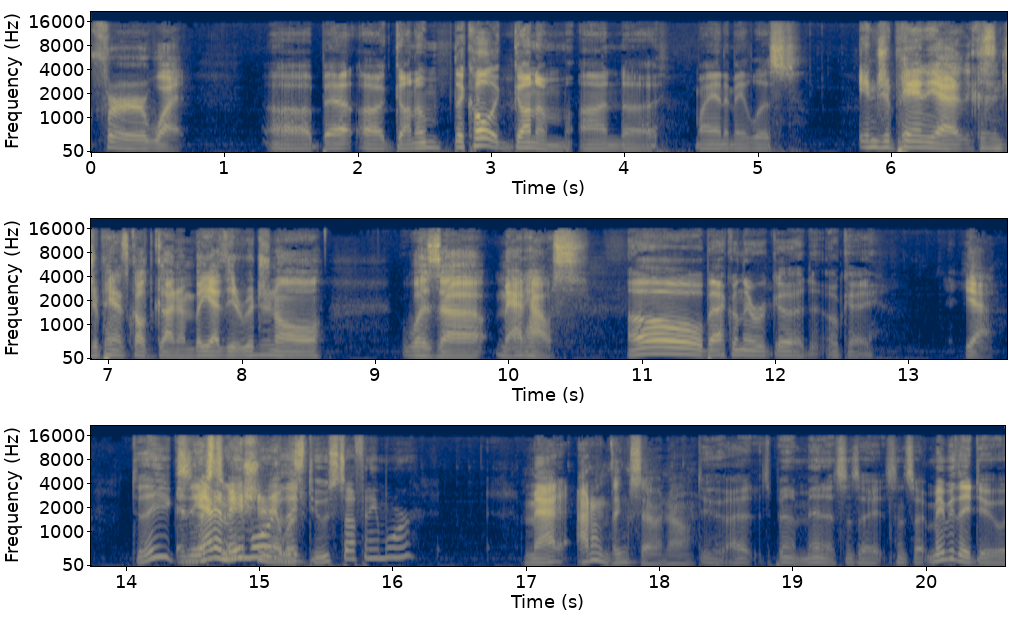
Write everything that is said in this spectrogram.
For what? Uh, Bat uh, Gunnm. They call it Gunnm on uh, my anime list. In Japan, yeah, because in Japan it's called Gundam. But yeah, the original was uh Madhouse. Oh, back when they were good. Okay. Yeah, Do they exist the animation, anymore? it Do was- they do stuff anymore? Mad. I don't think so. No, Dude, I, it's been a minute since I since I maybe they do,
